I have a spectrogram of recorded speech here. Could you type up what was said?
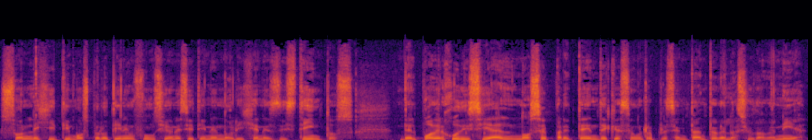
son legítimos, pero tienen funciones y tienen orígenes distintos. Del Poder Judicial no se pretende que sea un representante de la ciudadanía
